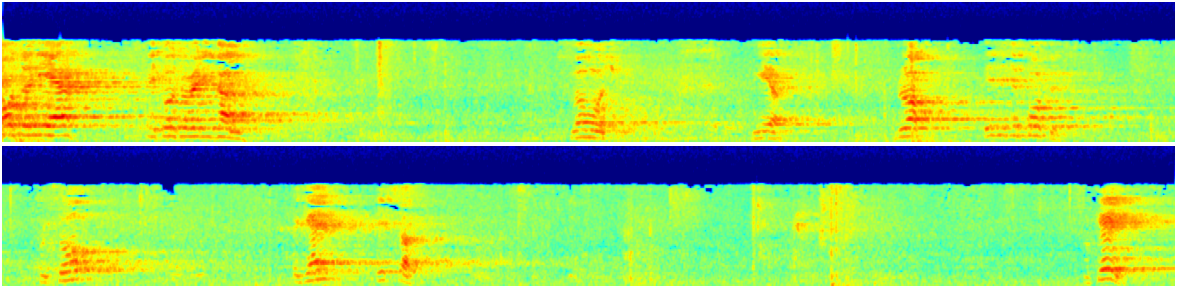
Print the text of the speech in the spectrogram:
also here, it was already done. Slow motion. Here. Block. This is important. Control. Again, hips up. Okay.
